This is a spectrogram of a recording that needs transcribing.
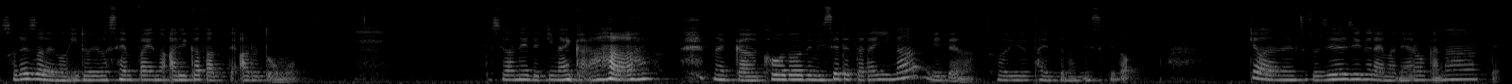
それぞれのいろいろ先輩のあり方ってあると思う。私はねできないから なんか行動で見せれたらいいなみたいなそういうタイプなんですけど。今日はねちょっと10時ぐらいまでやろうかなって。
